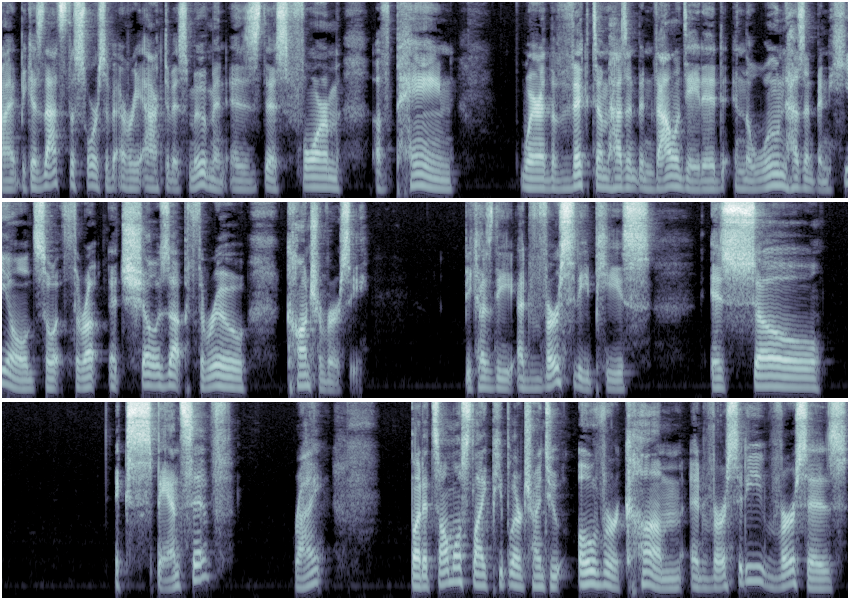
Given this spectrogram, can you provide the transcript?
right? Because that's the source of every activist movement is this form of pain where the victim hasn't been validated and the wound hasn't been healed, so it thro- it shows up through controversy. Because the adversity piece is so expansive, right? But it's almost like people are trying to overcome adversity versus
